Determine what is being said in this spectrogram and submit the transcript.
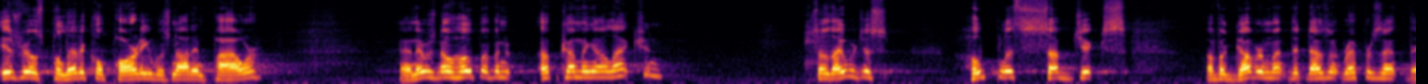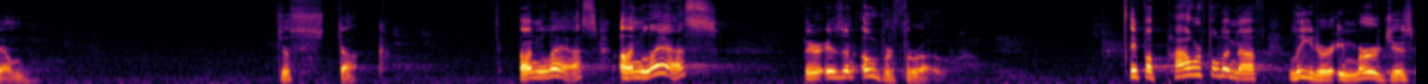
Israel's political party was not in power, and there was no hope of an upcoming election. So they were just hopeless subjects of a government that doesn't represent them just stuck. Unless, unless there is an overthrow. If a powerful enough leader emerges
